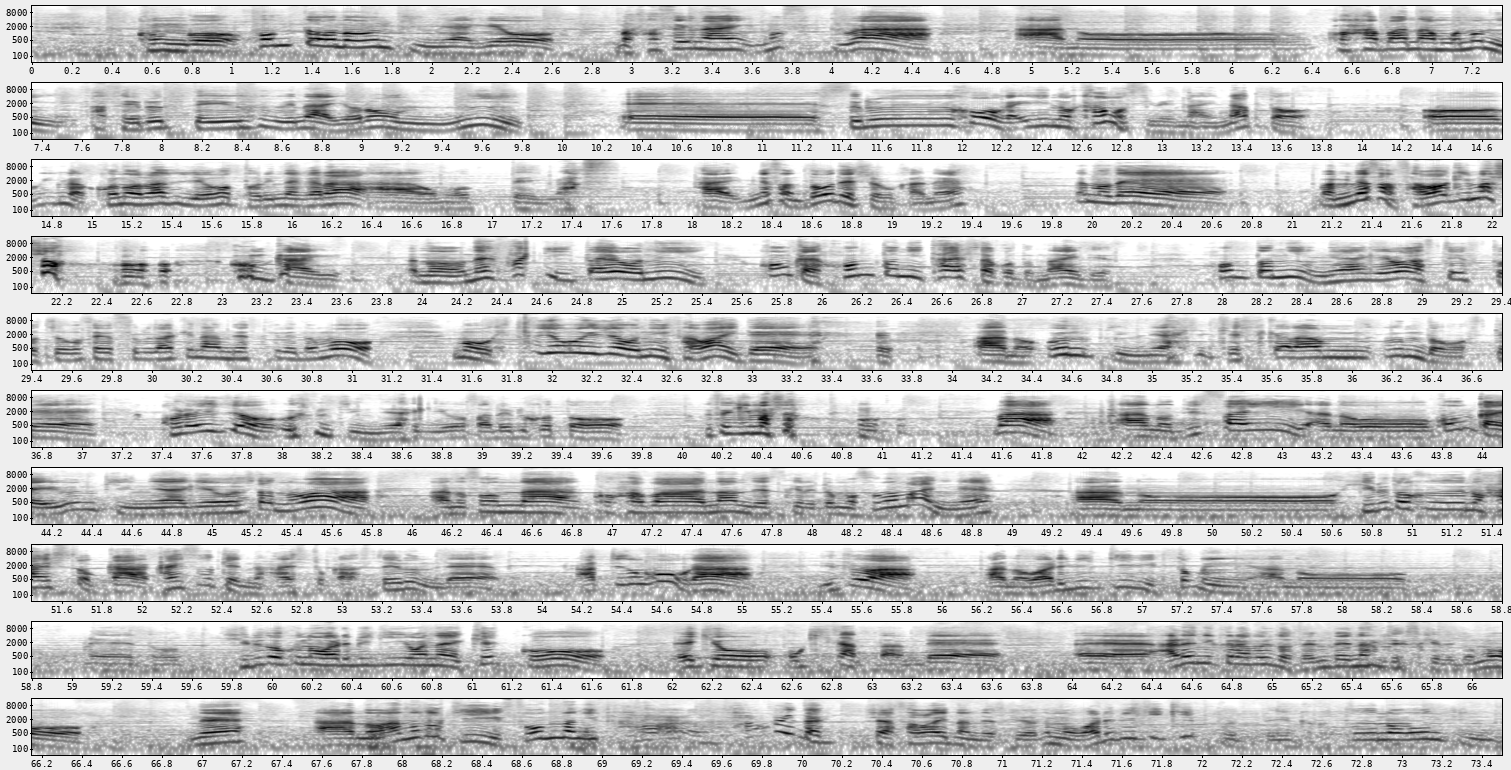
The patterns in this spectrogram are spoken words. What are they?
今後本当の運賃値上げを、まあ、させないもしくはあのー、小幅なものにさせるっていう風な世論に、えー、する方がいいのかもしれないなと今このラジオを撮りながら思っています。はい、皆さんどうでしょうかね？なので、まあ、皆さん騒ぎましょう。今回、あのね、さっき言ったように、今回本当に大したことないです。本当に値上げはステースと調整するだけなんですけれども、もう必要以上に騒いで あの、運賃値上げけしからん運動をして、これ以上運賃値上げをされることを防ぎましょうまあ、あの、実際、あの、今回運賃値上げをしたのは、あの、そんな小幅なんですけれども、その前にね、あの、昼得の廃止とか、回数券の廃止とかしてるんで、あっちの方が、実は、あの、割引率、特に、あの、えっ、ー、と、昼得の割引はね、結構影響大きかったんで、えー、あれに比べると全然なんですけれども、ね、あのあの時そんなに騒いだっちゃ騒いだんですけどでも割引切符っていうか普通の運賃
